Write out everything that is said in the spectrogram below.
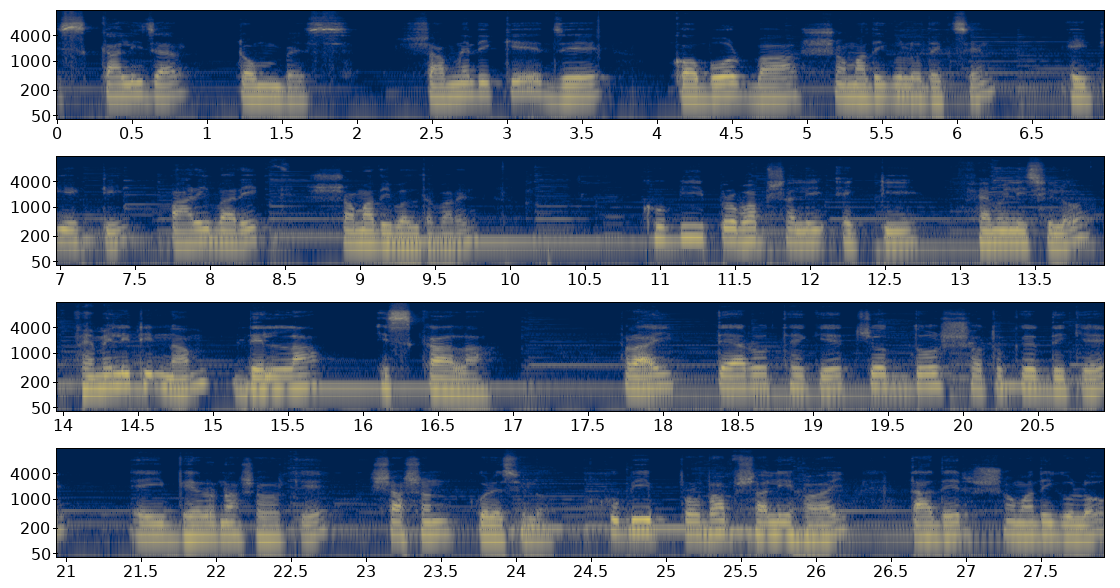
স্কালিজার টম্বেস। সামনে দিকে যে কবর বা সমাধিগুলো দেখছেন, এইটি একটি পারিবারিক সমাধি বলতে পারেন। খুবই প্রভাবশালী একটি ফ্যামিলি ছিল। ফ্যামিলিটির নাম দেল্লা স্কালা। প্রায় তেরো থেকে চোদ্দ শতকের দিকে এই ভেরোনা শহরকে শাসন করেছিল। খুবই প্রভাবশালী হয় তাদের সমাধিগুলো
